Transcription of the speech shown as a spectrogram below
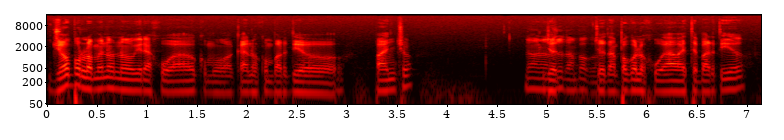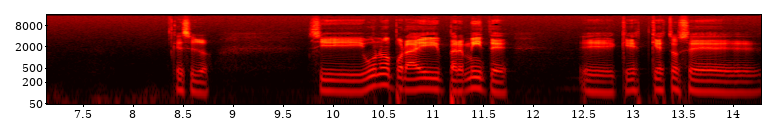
yo por lo menos no hubiera jugado como acá nos compartió Pancho. No, no, yo tampoco. Yo tampoco lo jugaba este partido. Qué sé yo. Si uno por ahí permite eh, que, que esto se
